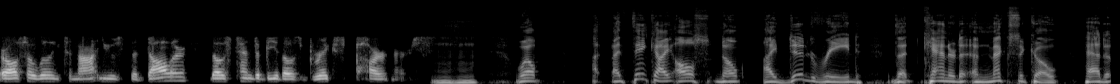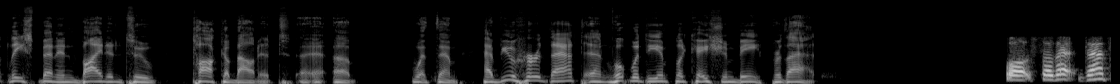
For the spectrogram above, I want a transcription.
are also willing to not use the dollar. Those tend to be those BRICS partners. Mm-hmm. Well, I think I also no, I did read that Canada and Mexico had at least been invited to talk about it uh, uh, with them. Have you heard that? And what would the implication be for that? Well, so that that's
